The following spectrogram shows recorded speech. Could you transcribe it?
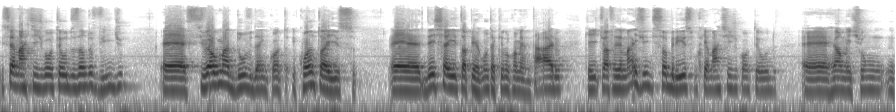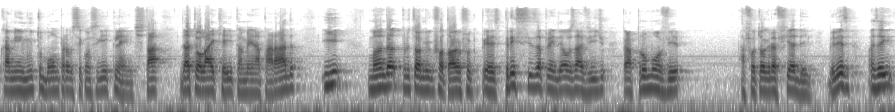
Isso é marketing de conteúdo usando vídeo. É, se tiver alguma dúvida enquanto, quanto a isso, é, deixa aí tua pergunta aqui no comentário, que a gente vai fazer mais vídeos sobre isso, porque marketing de conteúdo é realmente um, um caminho muito bom para você conseguir clientes, tá? Dá teu like aí também na parada e manda para o teu amigo fotógrafo que precisa aprender a usar vídeo para promover a fotografia dele, beleza? Mas aí,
